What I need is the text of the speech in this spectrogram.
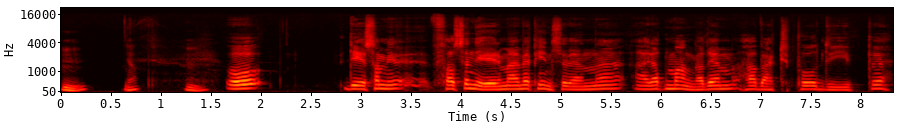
Mm. Ja. Mm. Og det som fascinerer meg med pinsevennene, er at mange av dem har vært på dypet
